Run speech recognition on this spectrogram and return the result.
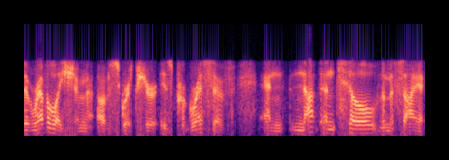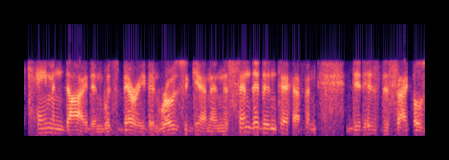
the revelation of Scripture is progressive, and not until the Messiah came and died and was buried and rose again and ascended into heaven did his disciples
